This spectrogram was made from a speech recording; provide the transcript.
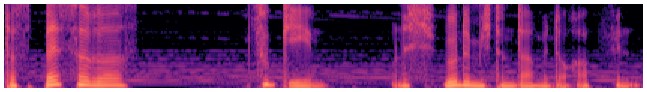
das Bessere zu gehen. Und ich würde mich dann damit auch abfinden.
